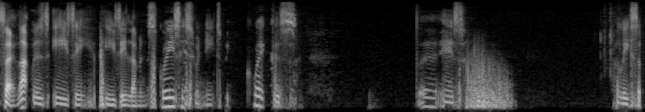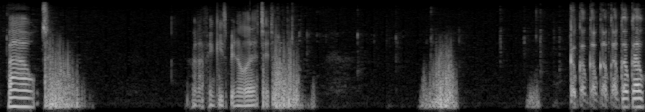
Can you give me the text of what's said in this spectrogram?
So that was easy peasy lemon squeezy, so we need to be quick because there is police about and I think he's been alerted. Go, go, go, go, go, go, go!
